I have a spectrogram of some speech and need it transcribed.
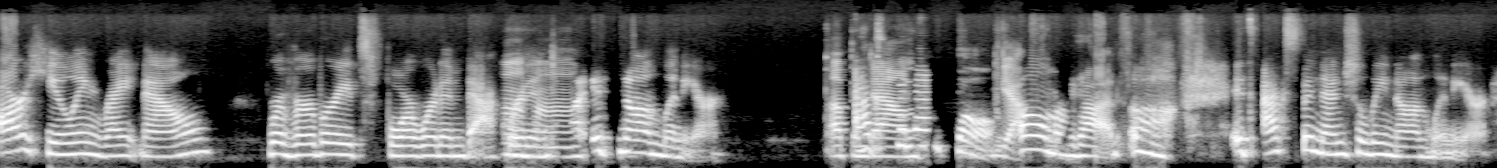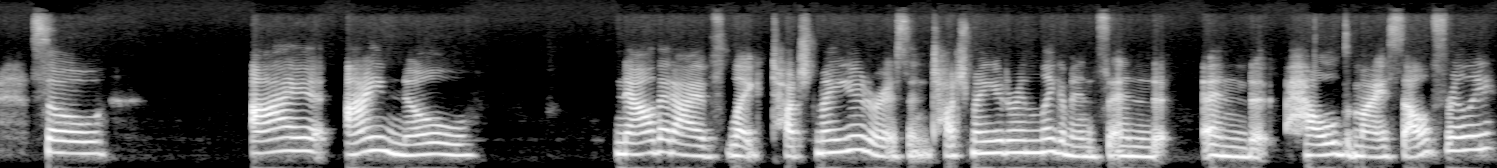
our healing right now reverberates forward and backward mm-hmm. and it's nonlinear. Up and exponential. down yeah. Oh my god. Oh, it's exponentially nonlinear. So i i know now that i've like touched my uterus and touched my uterine ligaments and and held myself really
